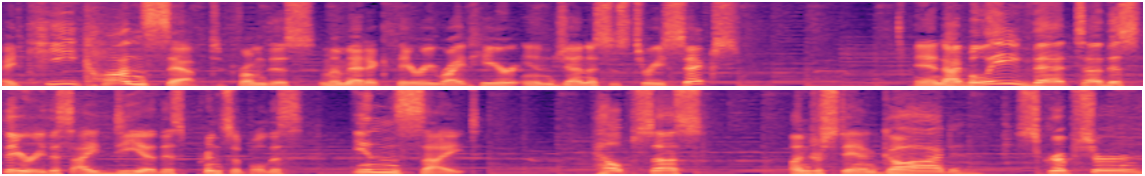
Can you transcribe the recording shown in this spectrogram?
a key concept from this mimetic theory right here in Genesis 3 6. And I believe that uh, this theory, this idea, this principle, this insight helps us understand God, Scripture,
